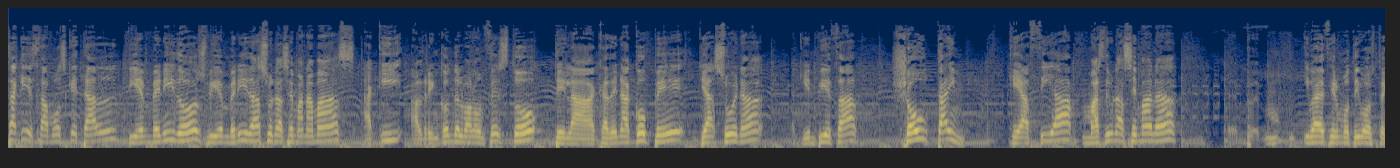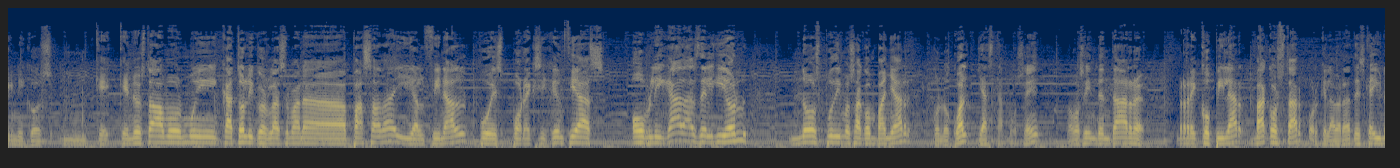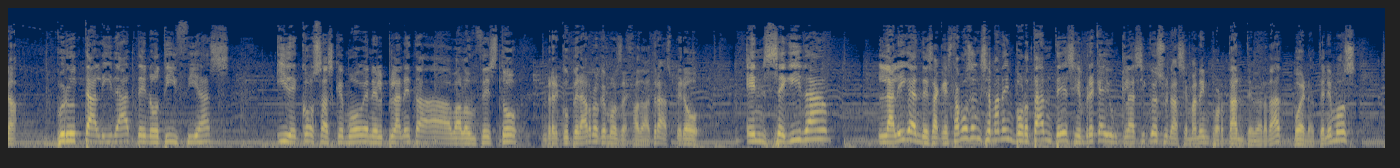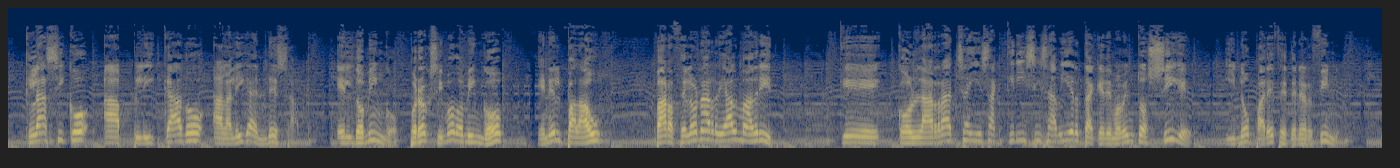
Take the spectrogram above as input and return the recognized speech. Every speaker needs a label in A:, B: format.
A: Pues aquí estamos, ¿qué tal? Bienvenidos, bienvenidas una semana más aquí al Rincón del Baloncesto de la cadena Cope. Ya suena, aquí empieza Showtime, que hacía más de una semana, eh, iba a decir motivos técnicos, mm, que, que no estábamos muy católicos la semana pasada y al final, pues por exigencias obligadas del guion, no os pudimos acompañar, con lo cual ya estamos, ¿eh? Vamos a intentar recopilar, va a costar, porque la verdad es que hay una brutalidad de noticias y de cosas que mueven el planeta baloncesto, recuperar lo que hemos dejado atrás. Pero enseguida, la Liga Endesa, que estamos en semana importante, siempre que hay un clásico es una semana importante, ¿verdad? Bueno, tenemos clásico aplicado a la Liga Endesa. El domingo, próximo domingo, en el Palau, Barcelona-Real Madrid, que con la racha y esa crisis abierta que de momento sigue y no parece tener fin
